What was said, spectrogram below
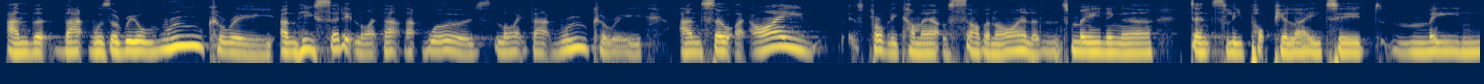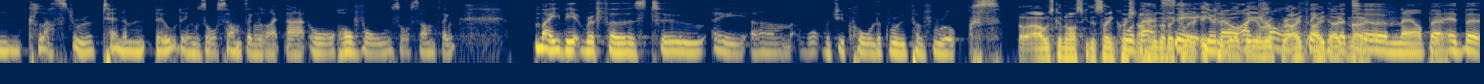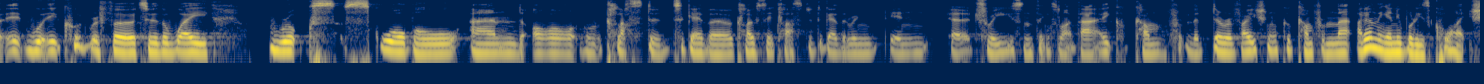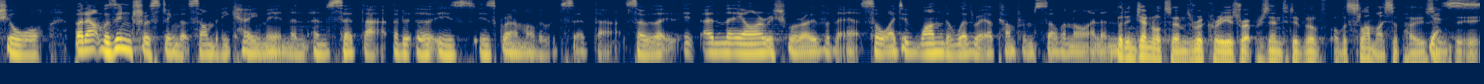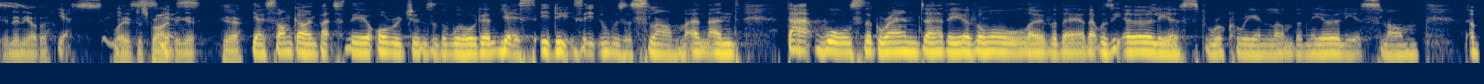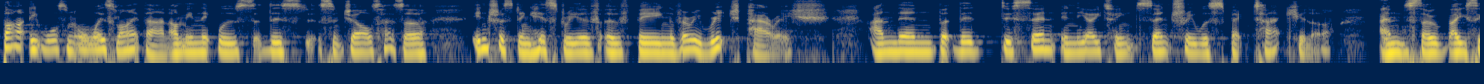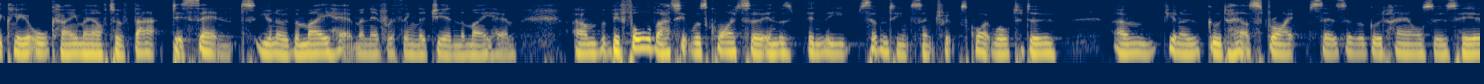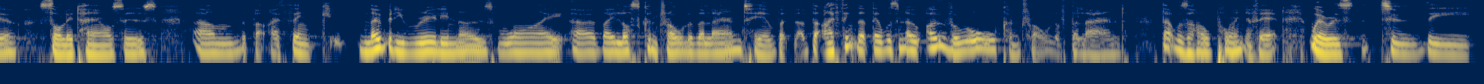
and that that was a real rookery. And he said it like that that words like that rookery. And so I, I it's probably come out of southern ireland meaning a densely populated mean cluster of tenement buildings or something like that or hovels or something maybe it refers to a um, what would you call a group of rooks I was going to ask you the same question. Well, I haven't got a clue. it. It could know, well be I a rookery. I, think I of don't the know. term now, but Yeah. but it it could refer to the way rooks squabble and are clustered together, closely clustered together in in uh, trees and things like that. It could come from the derivation could come from that. I don't think anybody's quite sure, but that was interesting that somebody came in and, and said that that uh, his his grandmother had said that. So that it, and the Irish were over there. So I did wonder whether it had come from Southern Ireland. But in general terms, rookery is representative of, of a slum, I suppose, Yes. in, in any other yes, way yes, of describing yes. it. Yeah. Yes, I'm going back to the origins of the world, and yes, it is. It was a slum, and and that was the granddaddy of them all over there. That was the earliest rookery in London, the earliest slum. Uh, but it wasn't always like that. I mean, it was this. St Giles has a interesting history of of being a very rich parish, and then but the descent in the 18th century was spectacular. And so basically, it all came out of that descent, you know, the mayhem and everything, the gin, the mayhem. Um, but before that, it was quite a, in the in the seventeenth century. It was quite well to do, and you know, good house. Strype says there were good houses here, solid houses. Um, but I think nobody really knows why uh, they lost control of the land here. But, but I think that there was no overall control of the land. That was the whole point of it. Whereas to the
